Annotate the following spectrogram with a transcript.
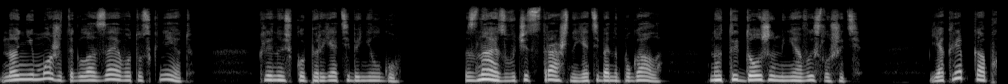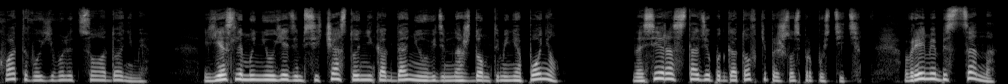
Но не может, и глаза его тускнеют. Клянусь, Купер, я тебе не лгу. Знаю, звучит страшно, я тебя напугала. Но ты должен меня выслушать. Я крепко обхватываю его лицо ладонями. Если мы не уедем сейчас, то никогда не увидим наш дом, ты меня понял? На сей раз стадию подготовки пришлось пропустить. Время бесценно,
